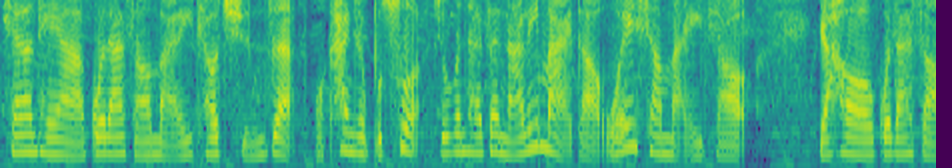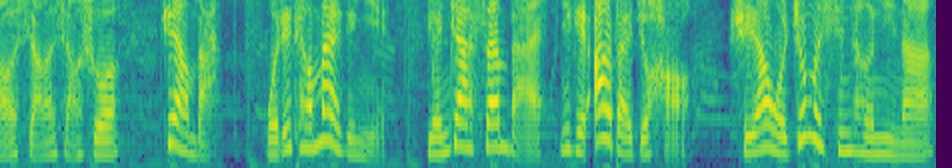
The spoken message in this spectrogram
前两天呀，郭大嫂买了一条裙子，我看着不错，就问她在哪里买的，我也想买一条。然后郭大嫂想了想说：“这样吧，我这条卖给你，原价三百，你给二百就好。谁让我这么心疼你呢？”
